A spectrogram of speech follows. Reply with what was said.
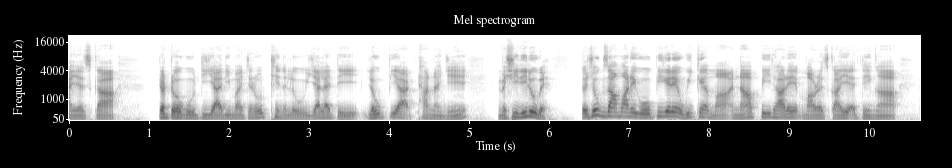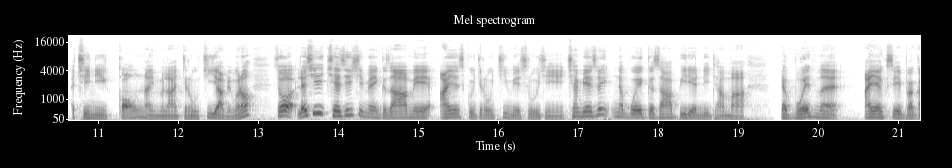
Ajax က တော်တော်ကိုဒီယာဒီမှာကျွန်တော်ထင်တယ်လို့ရလက်တွေလုံးပြထားနိုင်ခြင်းမရှိသေးလို့ပဲတချို့ကစားမတွေကိုပြီးခဲ့တဲ့ weekend မှာအနာပေးထားတဲ့ Maresca ရဲ့အသင်းကအချိန်ကြီးကောင်းနိုင်မလားကျွန်တော်ကြည့်ရမယ်ပေါ့နော်ဆိုတော့လက်ရှိ Chelsea ရှင်မြိုင်ကစားမဲ့ Irons ကိုကျွန်တော်ကြည့်မယ်ဆိုလို့ရှိရင် Champions League နှစ်ပွဲကစားပြီးတဲ့အနေထားမှာတပွဲမှန် Ajax ရဲ့ဘက်က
